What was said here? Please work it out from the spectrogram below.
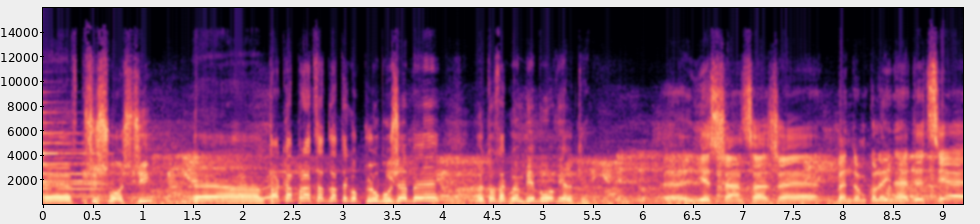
w przyszłości e, taka praca dla tego klubu, żeby to Zagłębie było wielkie. E, Jest szansa, że będą kolejne edycje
